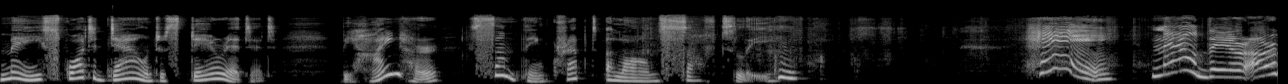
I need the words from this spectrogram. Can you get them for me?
Mei squatted down to stare at it. Behind her, something crept along softly. Hey, now there are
